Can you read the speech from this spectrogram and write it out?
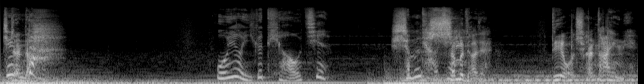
真的？我有一个条件。什么条件？什么条件？爹，我全答应你。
